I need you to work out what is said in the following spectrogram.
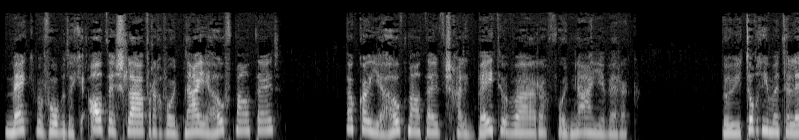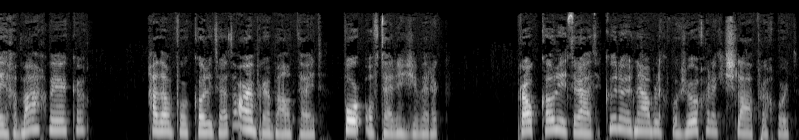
Merk je bijvoorbeeld dat je altijd slaperig wordt na je hoofdmaaltijd? Dan kan je je hoofdmaaltijd waarschijnlijk beter bewaren voor na je werk. Wil je toch niet met een lege maag werken? Ga dan voor koolhydraatarmere maaltijd, voor of tijdens je werk. Vooral koolhydraten kunnen er namelijk voor zorgen dat je slaperig wordt.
